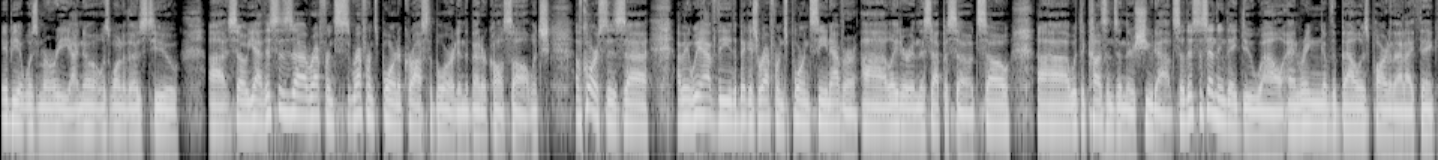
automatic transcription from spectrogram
maybe it was Marie. I know it was one of those two. Uh, so yeah, this is uh, reference reference porn across the board in the Better Call Saul, which of course is. Uh, I mean, we have the the biggest reference porn scene ever uh, later in this episode. So with the cousins and their shootout. So this is something they do well, and ringing of the bell is part of that, I think.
